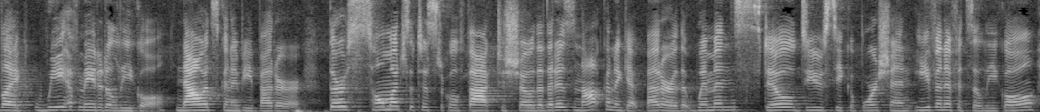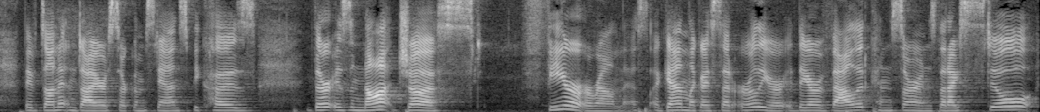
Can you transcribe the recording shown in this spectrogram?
like we have made it illegal. Now it's going to be better. There's so much statistical fact to show that that is not going to get better, that women still do seek abortion, even if it's illegal. They've done it in dire circumstance because there is not just fear around this. Again, like I said earlier, they are valid concerns that I still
